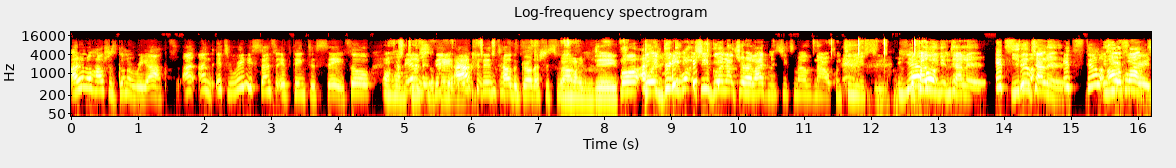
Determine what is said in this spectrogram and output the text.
I don't know how she's gonna react, and, and it's really sensitive thing to say. So oh, at the end of the day, I actually didn't tell the girl that she oh smelled. Oh my days! But, but Brittany, what if she's going out through her life and she smells now continuously? Yeah, because you didn't tell her. It's you still, didn't tell her. It's still it's awkward.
